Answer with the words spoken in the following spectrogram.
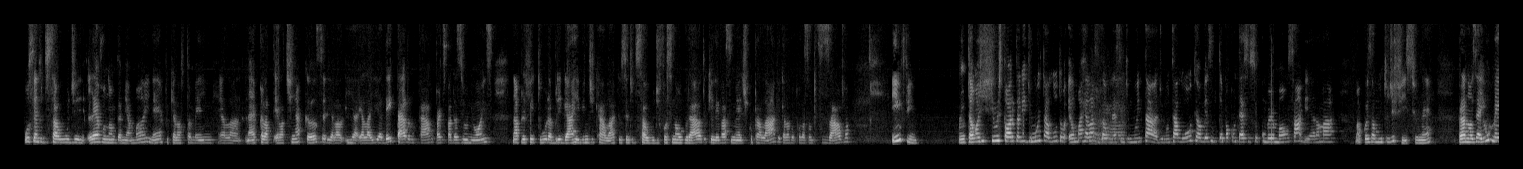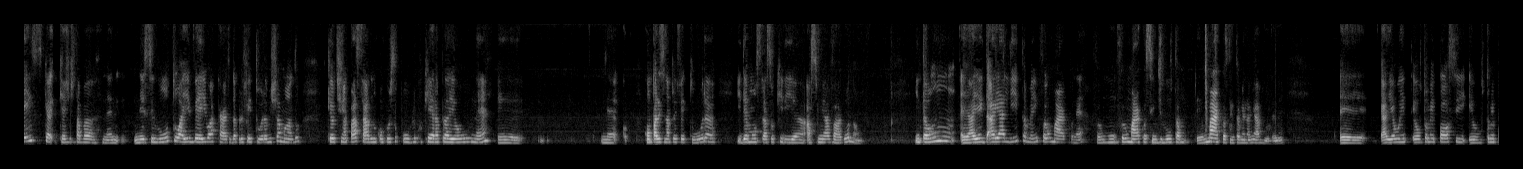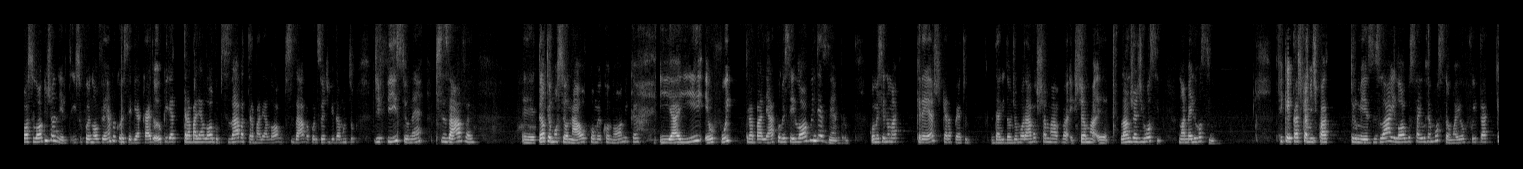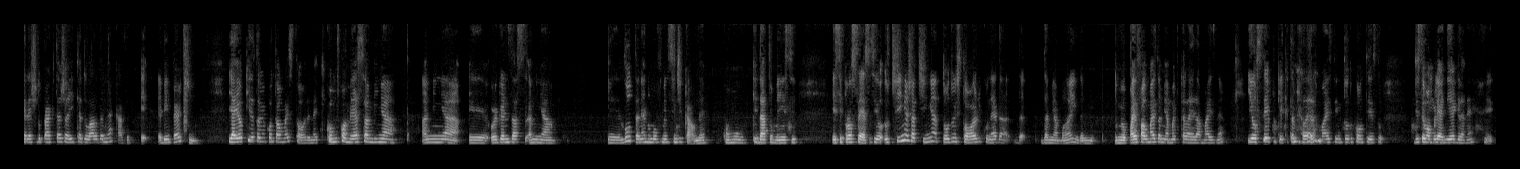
O centro de saúde leva o nome da minha mãe, né? Porque ela também, ela, na época ela, ela tinha câncer e ela ia, ela ia deitada no carro participar das reuniões na prefeitura, brigar, reivindicar lá que o centro de saúde fosse inaugurado, que levasse médico para lá, que aquela população precisava. Enfim, então a gente tinha um histórico ali de muita luta, é uma relação, né, assim, de muita, de muita luta e ao mesmo tempo acontece isso com meu irmão, sabe? Era uma, uma coisa muito difícil, né? Para nós. E aí, um mês que a, que a gente estava né, nesse luto, aí veio a carta da prefeitura me chamando que eu tinha passado no concurso público, que era para eu, né, é, né, comparecer na prefeitura e demonstrar se eu queria assumir a vaga ou não. Então, é, aí, aí ali também foi um marco, né? Foi um, foi um marco, assim, de luta, é, um marco, assim, também na minha vida, né? É, aí eu, eu tomei posse, eu tomei posse logo em janeiro. Isso foi em novembro que eu recebi a carta. Eu queria trabalhar logo, precisava trabalhar logo, precisava, condições de vida muito difícil, né? Precisava, é, tanto emocional como econômica. E aí eu fui trabalhar, comecei logo em dezembro. Comecei numa creche, que era perto dali de onde eu morava, que chamava, que chama, é, lá no Jardim Rossi, no Amélio Rossi. Fiquei praticamente quatro quatro meses lá e logo saiu remoção. Aí eu fui para a creche do Parque Itajaí, que é do lado da minha casa, é, é, bem pertinho. E aí eu queria também contar uma história, né? Que como começa a minha a minha é, organização, a minha é, luta, né, no movimento sindical, né? Como que dá também esse esse processo. Assim, eu, eu, tinha já tinha todo o histórico, né, da, da, da minha mãe, da, do meu pai. Eu falo mais da minha mãe porque ela era mais, né? E eu sei porque que também ela era mais, tem todo o contexto de ser uma mulher negra, né?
